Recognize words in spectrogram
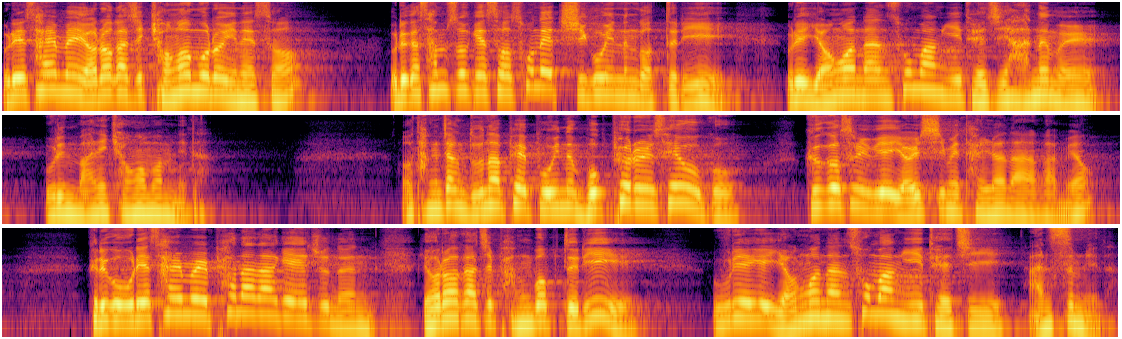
우리의 삶의 여러 가지 경험으로 인해서 우리가 삶 속에서 손에 쥐고 있는 것들이 우리의 영원한 소망이 되지 않음을 우린 많이 경험합니다. 어, 당장 눈앞에 보이는 목표를 세우고 그것을 위해 열심히 달려나가며 그리고 우리의 삶을 편안하게 해주는 여러 가지 방법들이 우리에게 영원한 소망이 되지 않습니다.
